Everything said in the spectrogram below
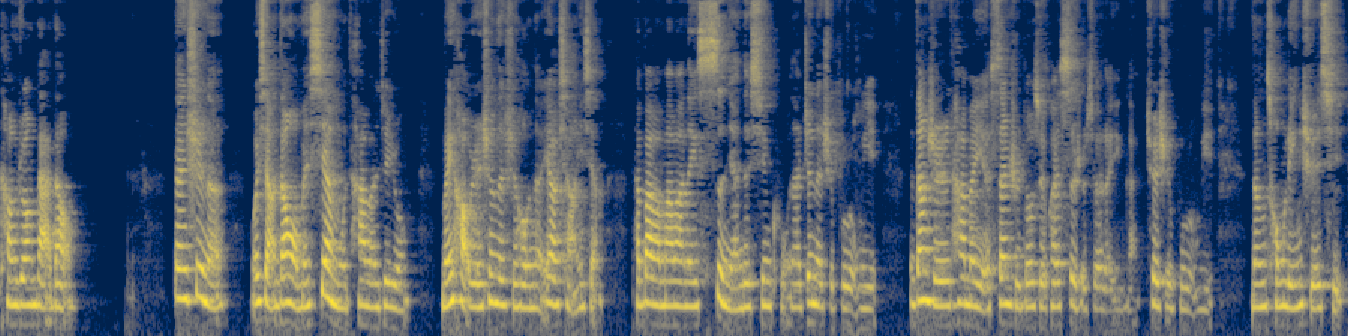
康庄大道。但是呢，我想当我们羡慕他们这种美好人生的时候呢，要想一想他爸爸妈妈那四年的辛苦，那真的是不容易。那当时他们也三十多岁，快四十岁了，应该确实不容易，能从零学起，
